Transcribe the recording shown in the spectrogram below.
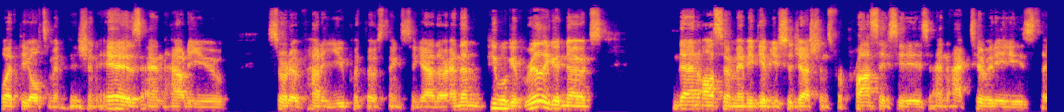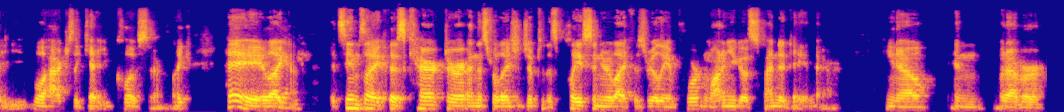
what the ultimate vision is and how do you sort of how do you put those things together and then people give really good notes then also maybe give you suggestions for processes and activities that will actually get you closer like hey like yeah. it seems like this character and this relationship to this place in your life is really important why don't you go spend a day there you know in whatever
